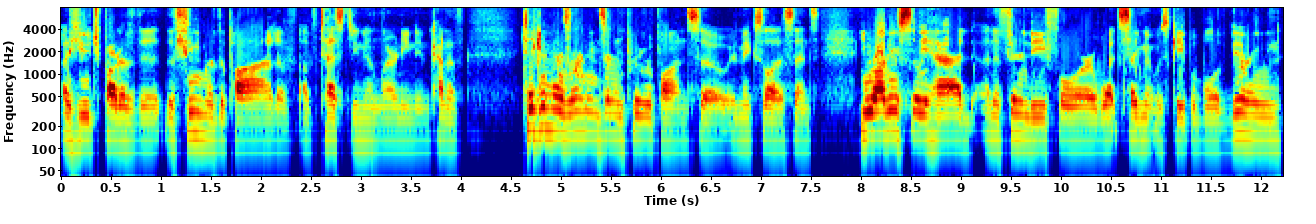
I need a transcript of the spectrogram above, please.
a huge part of the the theme of the pod of of testing and learning and kind of taking those learnings and improve upon. So it makes a lot of sense. You obviously had an affinity for what segment was capable of doing.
